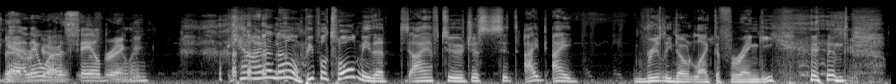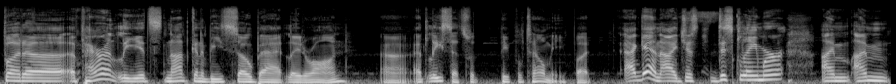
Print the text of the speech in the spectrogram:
yeah, they were a failed villain. yeah, I don't know. People told me that I have to just sit. I I really don't like the Ferengi, and, but uh, apparently it's not going to be so bad later on. Uh, at least that's what people tell me. But again, I just disclaimer. I'm I'm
